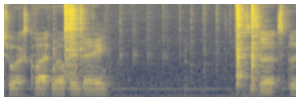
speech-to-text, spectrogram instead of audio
which works quite well with a dessert spoon.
